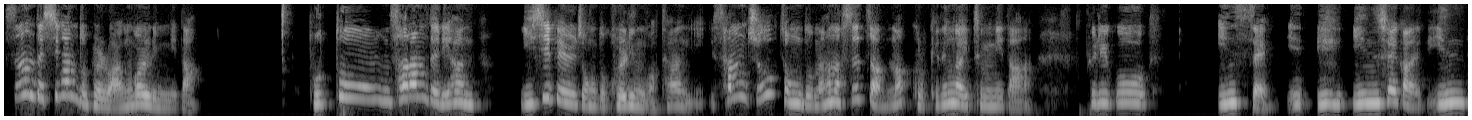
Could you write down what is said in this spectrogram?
쓰는데 시간도 별로 안 걸립니다. 보통 사람들이 한 20일 정도 걸리는 것 같아요. 한 3주 정도면 하나 쓰지 않나? 그렇게 생각이 듭니다. 그리고 인세, 인, 인쇄가 인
